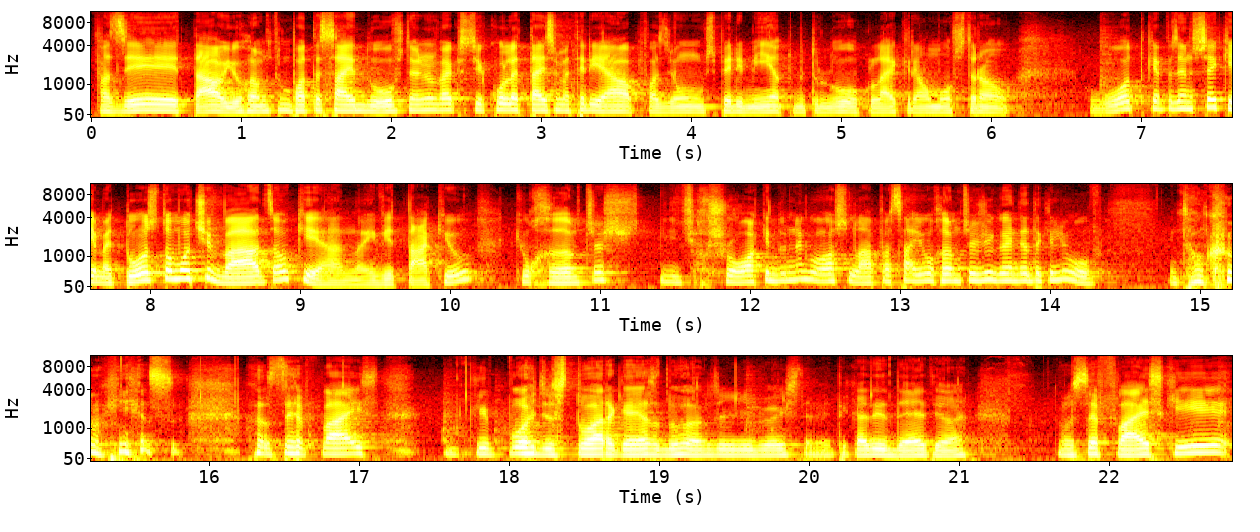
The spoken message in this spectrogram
fazer tal. E o não pode ter saído do ovo, então ele não vai conseguir coletar esse material para fazer um experimento muito louco lá e criar um monstrão. O outro quer fazer não sei o quê, mas todos estão motivados ao quê? A não evitar que o, que o hamster choque do negócio lá para sair o hamster gigante daquele ovo. Então, com isso, você faz. Que porra de história que é essa do hamster gigante também? Tem cada ideia, tem hora. Você faz que,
